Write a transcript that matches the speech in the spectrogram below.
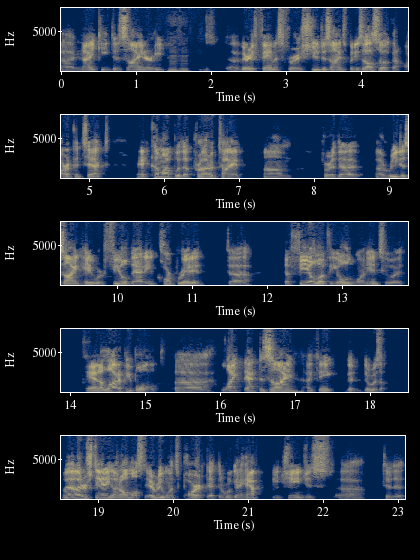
uh, Nike designer, he's mm-hmm. Uh, very famous for his shoe designs, but he's also an architect. Had come up with a prototype um, for the uh, redesigned Hayward Field that incorporated the the feel of the old one into it. And a lot of people uh, like that design. I think that there was an understanding on almost everyone's part that there were going to have to be changes uh, to the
